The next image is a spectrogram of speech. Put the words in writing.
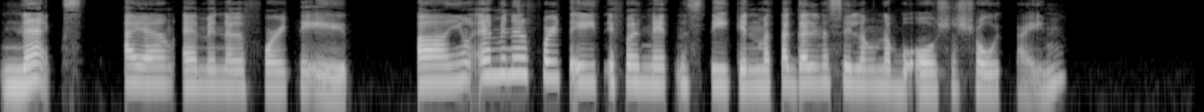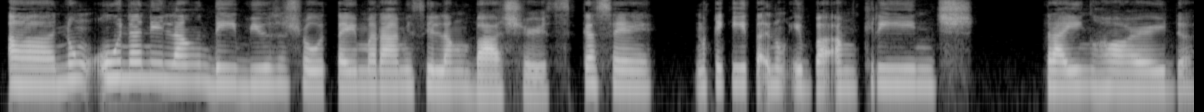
Next ay ang MNL48. Uh, yung MNL48, if I'm not mistaken, matagal na silang nabuo sa Showtime. Uh, nung una nilang debut sa Showtime, marami silang bashers kasi nakikita nung iba ang cringe, trying hard,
